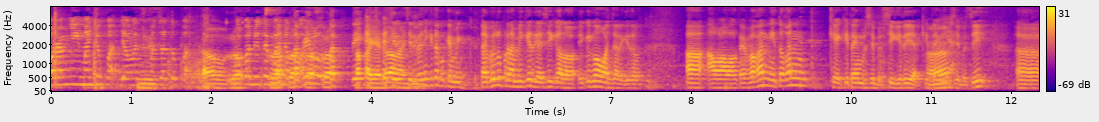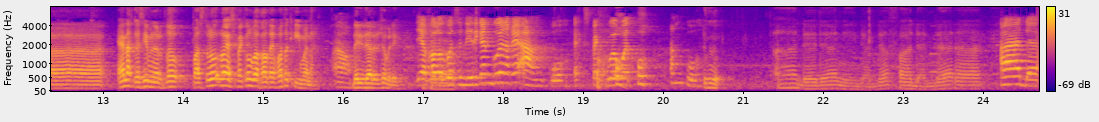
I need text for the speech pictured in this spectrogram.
orangnya yang maju pak, jangan cuma satu pak. Tahu, lo- Bapak duitnya lo- banyak. lo- pak. tapi lu lo- tapi lo eh, ceritanya kita pakai mik- tapi lu pernah mikir gak sih kalau itu gue wawancara gitu? Eh, awal-awal Teva kan itu kan kayak kita yang bersih-bersih gitu ya kita yang Ah. bersih-bersih. Eh, enak gak sih menurut lu? Pas lu lu expect lu bakal Teva tuh kayak gimana? Oh. dari Dara coba deh. Ya kalau gue sendiri kan gue anaknya angkuh, expect gue buat oh. angkuh. tunggu tunggu. Ada Dani dan Dava dan Dara. Ada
